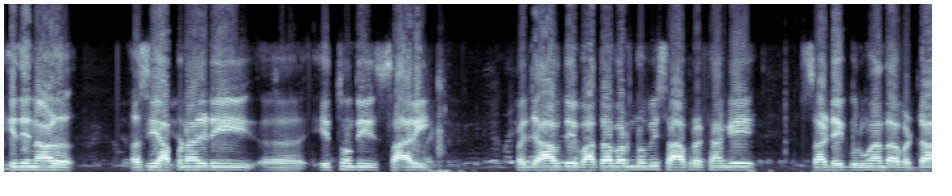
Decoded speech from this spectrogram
ਇਹਦੇ ਨਾਲ ਅਸੀਂ ਆਪਣਾ ਜਿਹੜੀ ਅ, ਇੱਥੋਂ ਦੀ ਸਾਰੀ ਪੰਜਾਬ ਦੇ ਵਾਤਾਵਰਣ ਨੂੰ ਵੀ ਸਾਫ਼ ਰੱਖਾਂਗੇ। ਸਾਡੇ ਗੁਰੂਆਂ ਦਾ ਵੱਡਾ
